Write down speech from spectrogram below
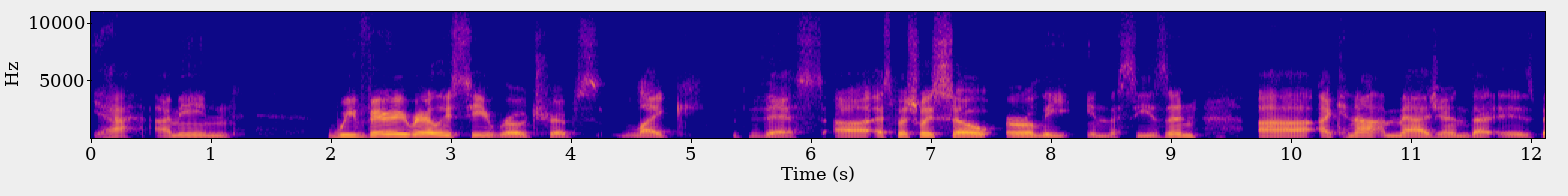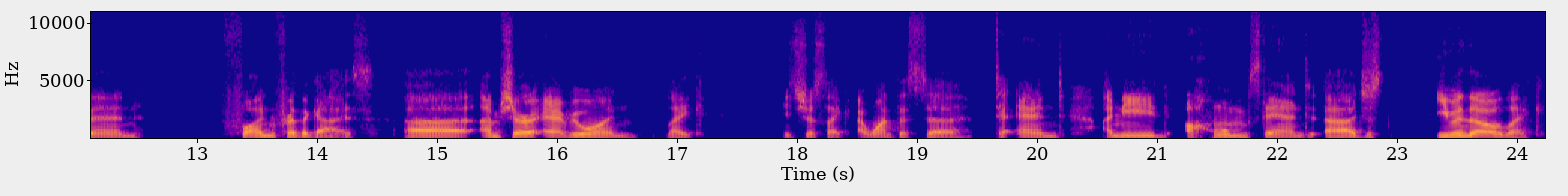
Yeah, I mean, we very rarely see road trips like this, uh, especially so early in the season. Uh, I cannot imagine that it has been fun for the guys. Uh, I'm sure everyone like it's just like I want this to to end. I need a home stand. Uh, just even though like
